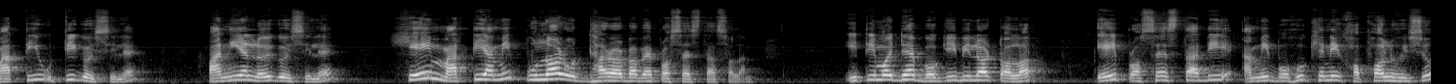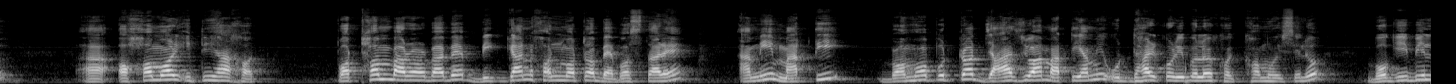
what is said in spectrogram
মাটি উটি গৈছিলে, পানীয়ে লৈ গৈছিলে, সেই মাটি আমি পুনৰ উদ্ধাৰৰ বাবে প্ৰচেষ্টা চলাম। ইতিমধ্যে বগীবিলৰ তলত এই প্ৰচেষ্টা দি আমি বহুখিনি সফল হৈছোঁ। অসমৰ ইতিহাসত প্ৰথমবাৰৰ বাবে বিজ্ঞানসন্মত ব্যৱস্থাৰে আমি মাটি ব্ৰহ্মপুত্ৰত জাহ যোৱা মাটি আমি উদ্ধাৰ কৰিবলৈ সক্ষম হৈছিলোঁ বগীবিল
